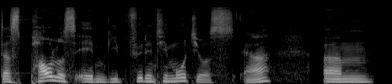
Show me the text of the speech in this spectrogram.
das Paulus eben gibt für den Timotheus. Ja, ähm,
